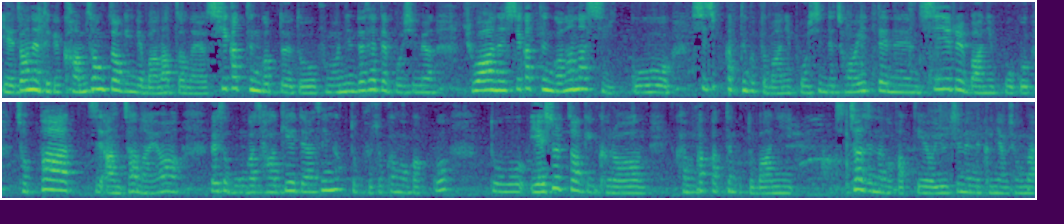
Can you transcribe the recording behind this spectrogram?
예전에 되게 감성적인 게 많았잖아요. 시 같은 것들도 부모님들 세대 보시면 좋아하는 시 같은 건 하나씩 있고 시집 같은 것도 많이 보시는데 저희 때는 시를 많이 보고 접하지 않잖아요. 그래서 뭔가 자기에 대한 생각도 부족한 것 같고 또 예술적인 그런 감각 같은 것도 많이 뒤처지는 것 같아요. 요즘에는 그냥 정말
